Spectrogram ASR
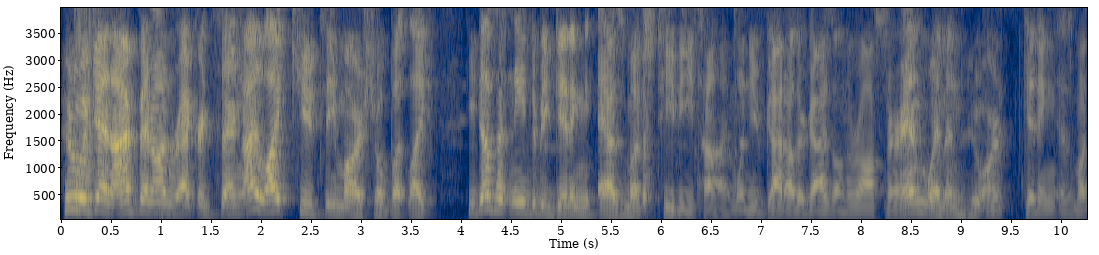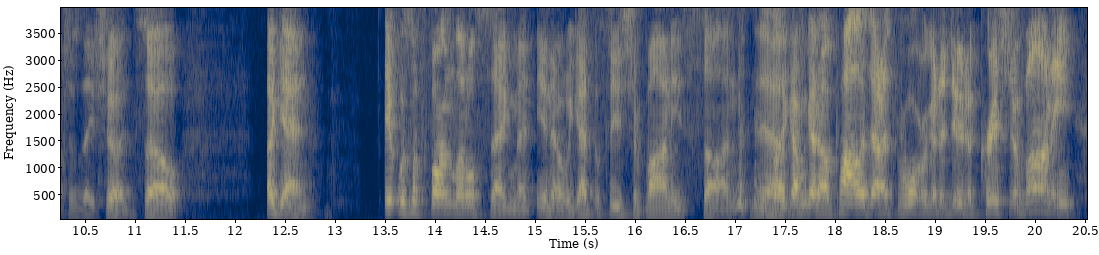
who again I've been on record saying I like QT Marshall, but like he doesn't need to be getting as much TV time when you've got other guys on the roster and women who aren't getting as much as they should. So again, it was a fun little segment. You know, we got to see Schiavone's son. He's like, I'm going to apologize for what we're going to do to Chris Schiavone.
